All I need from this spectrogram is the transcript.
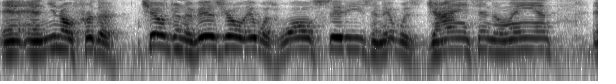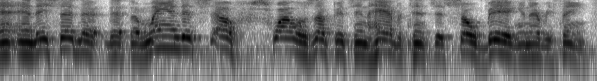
And, and you know, for the children of Israel, it was walled cities and it was giants in the land. And, and they said that, that the land itself swallows up its inhabitants. It's so big and everything.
